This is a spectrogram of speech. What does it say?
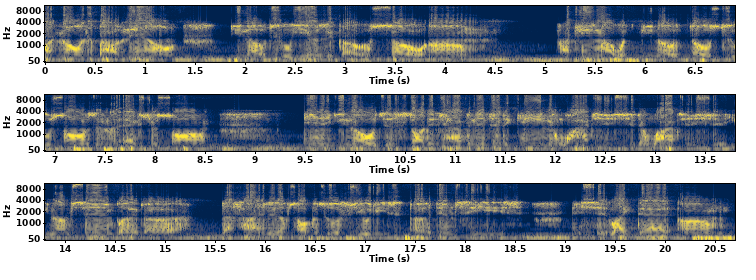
are knowing about now. You know, two years ago. So, um, I came out with, you know, those two songs and the extra song, and you know, just started tapping into the game and watching shit and watching shit. You know what I'm saying? But uh, that's how I ended up talking to a few of these uh, MCs and shit like that. Um,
